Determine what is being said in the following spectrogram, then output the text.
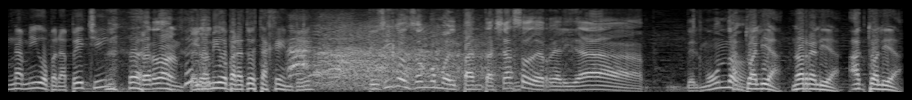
un amigo para Pechi perdón, y un amigo para toda esta gente, tus hijos son como el pantallazo de realidad del mundo. actualidad, no realidad, actualidad.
